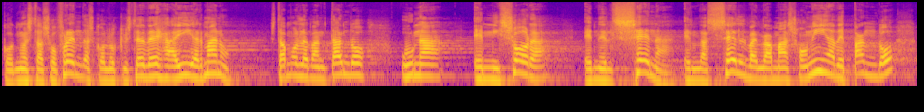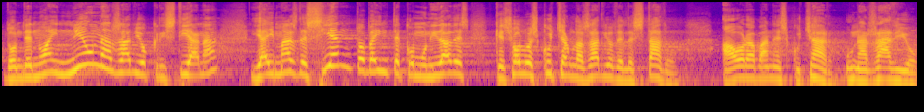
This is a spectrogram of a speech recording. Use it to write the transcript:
con nuestras ofrendas, con lo que usted deja ahí, hermano. Estamos levantando una emisora en el Sena, en la selva, en la Amazonía de Pando, donde no hay ni una radio cristiana y hay más de 120 comunidades que solo escuchan la radio del Estado ahora van a escuchar una radio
